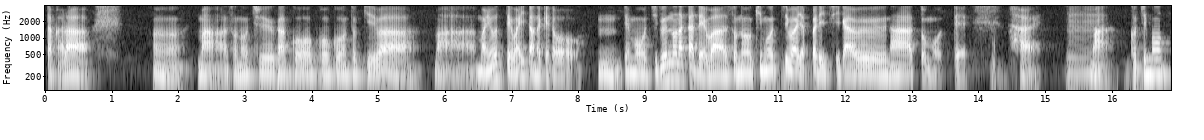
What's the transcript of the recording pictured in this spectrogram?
たから、うん、まあその中学校高校の時はまあ迷ってはいたんだけど、うん、でも自分の中ではその気持ちはやっぱり違うなと思ってはい。うんまあこっちも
